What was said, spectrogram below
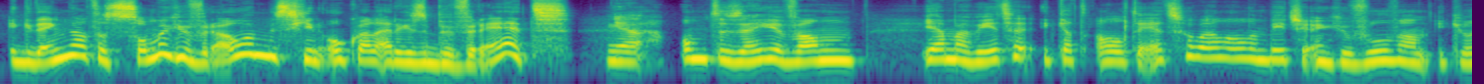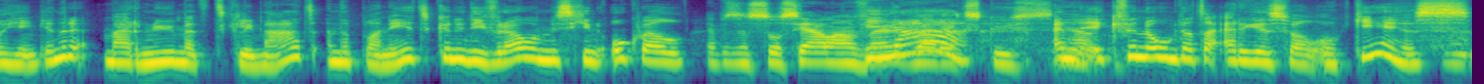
ik denk dat het sommige vrouwen misschien ook wel ergens bevrijdt Ja. om te zeggen van... Ja, maar weet je, ik had altijd zo wel al een beetje een gevoel van ik wil geen kinderen, maar nu met het klimaat en de planeet kunnen die vrouwen misschien ook wel... Hebben ze een sociaal aanvaardbaar Ja, excuus? En Ja. ik vind ook dat dat ergens wel oké is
